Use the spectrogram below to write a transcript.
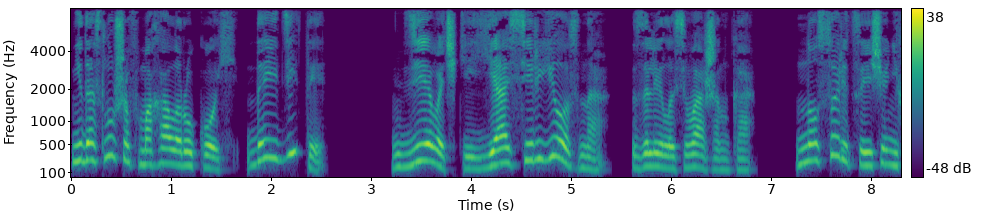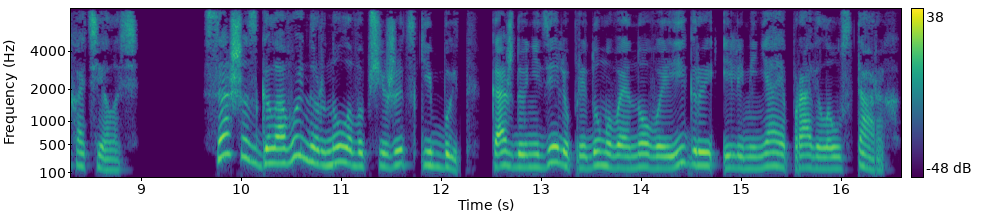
не дослушав, махала рукой. «Да иди ты!» «Девочки, я серьезно!» — злилась Важенка. Но ссориться еще не хотелось. Саша с головой нырнула в общежитский быт, каждую неделю придумывая новые игры или меняя правила у старых.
